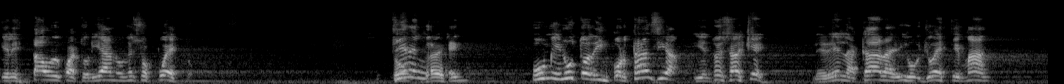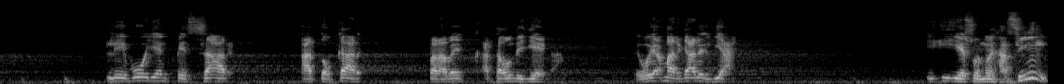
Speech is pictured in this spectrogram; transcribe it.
el Estado ecuatoriano en esos puestos? Tienen un minuto de importancia y entonces, ¿sabes qué? Le den la cara y digo, yo a este man le voy a empezar a tocar para ver hasta dónde llega. Le voy a amargar el viaje. Y, y eso no es así.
